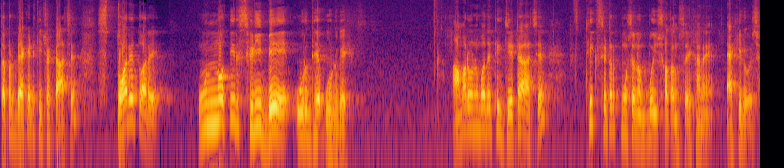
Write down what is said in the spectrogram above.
তারপর ব্যাকেটে কিছু একটা আছে, স্তরে তরে উন্নতির সিঁড়ি বেয়ে ঊর্ধ্বে উঠবে। আমার অনুবাদে ঠিক যেটা আছে, ঠিক সেটার পঁচানব্বই শতাংশ এখানে একই রয়েছে।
